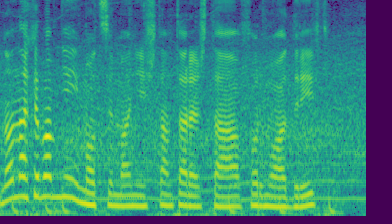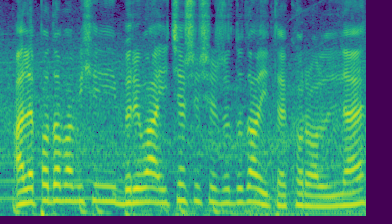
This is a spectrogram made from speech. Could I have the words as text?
No ona chyba mniej mocy ma niż tamta reszta Formuła Drift. Ale podoba mi się jej bryła i cieszę się, że dodali te Corolle.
